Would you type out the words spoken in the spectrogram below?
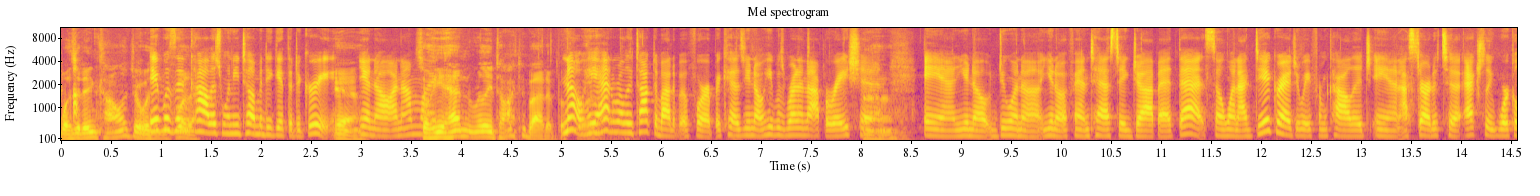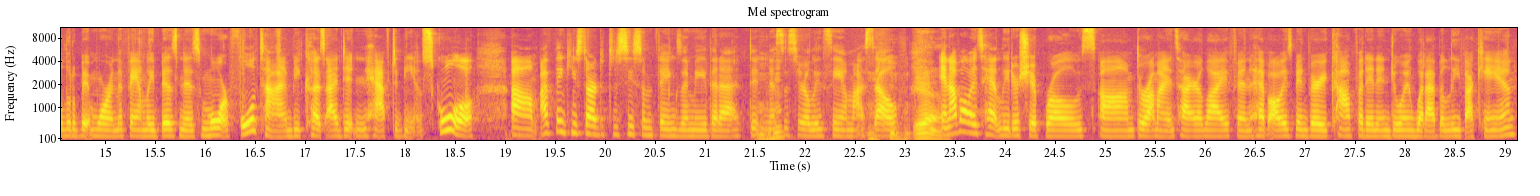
Was it in college or was it? It was in that? college when he told me to get the degree. Yeah. You know, and I'm So like, he hadn't really talked about it before. No, he hadn't really talked about it before because you know he was running the operation Uh-huh. and you know doing a you know a fantastic job at that. So when I did graduate from college and I started to actually work a little bit more in the family business more full time because I didn't have to be in school, um, I think he started to see some things in me that I didn't necessarily see in myself. Yeah. And I've always had leadership roles um, throughout my entire life and have always been very confident in doing what I believe I can.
